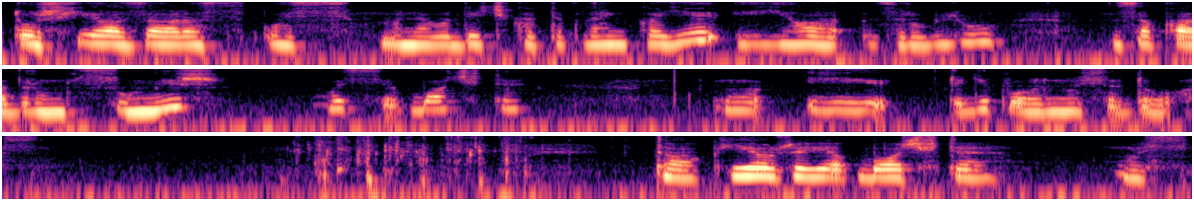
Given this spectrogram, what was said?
Тож я зараз, ось в мене водичка тепленька є, і я зроблю за кадром суміш, ось як бачите, О, і тоді повернуся до вас. Так, я вже, як бачите, ось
